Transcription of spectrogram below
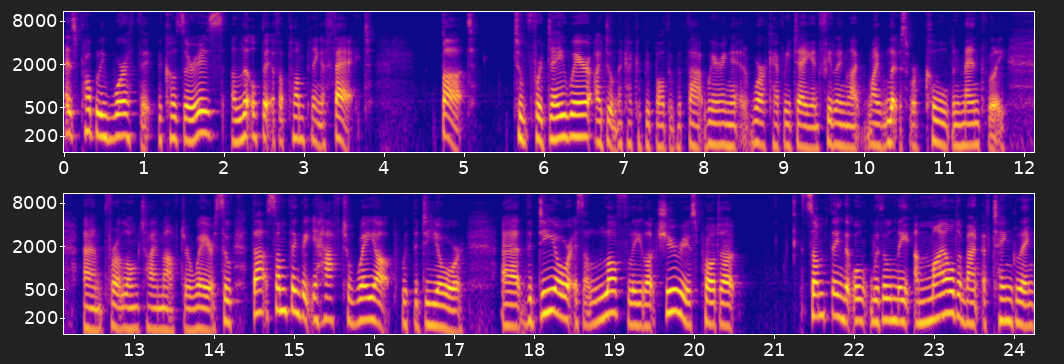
it's probably worth it because there is a little bit of a plumpening effect. But to, for day wear, I don't think I could be bothered with that, wearing it at work every day and feeling like my lips were cold and mentally um, for a long time after wear. So that's something that you have to weigh up with the Dior. Uh, the Dior is a lovely, luxurious product something that will, with only a mild amount of tingling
